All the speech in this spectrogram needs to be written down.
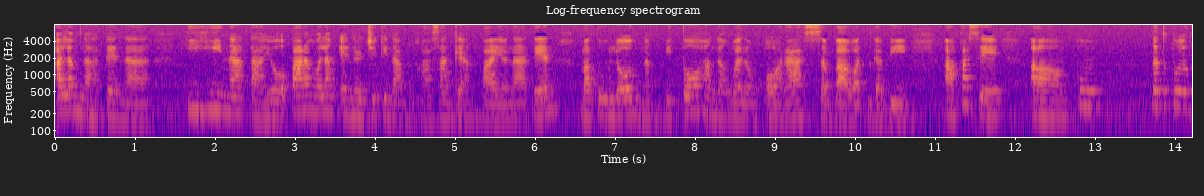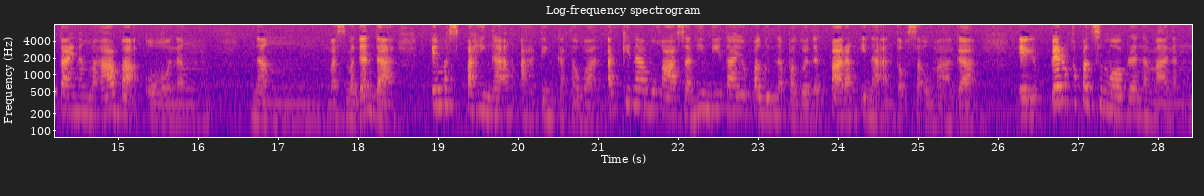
alam natin na hihina tayo o parang walang energy kinabukasan. Kaya ang payo natin, matulog ng 7 hanggang 8 oras sa bawat gabi. Ah, kasi um, kung natutulog tayo ng mahaba o ng, ng mas maganda, eh mas pahinga ang ating katawan. At kinabukasan, hindi tayo pagod na pagod at parang inaantok sa umaga. Eh, pero kapag sumobra naman ng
